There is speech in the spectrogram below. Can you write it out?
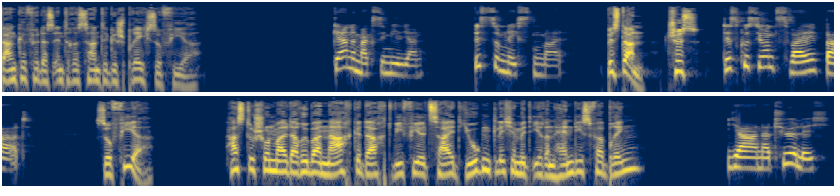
Danke für das interessante Gespräch, Sophia. Gerne, Maximilian. Bis zum nächsten Mal. Bis dann. Tschüss. Diskussion 2 Bart. Sophia, hast du schon mal darüber nachgedacht, wie viel Zeit Jugendliche mit ihren Handys verbringen? Ja, natürlich.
